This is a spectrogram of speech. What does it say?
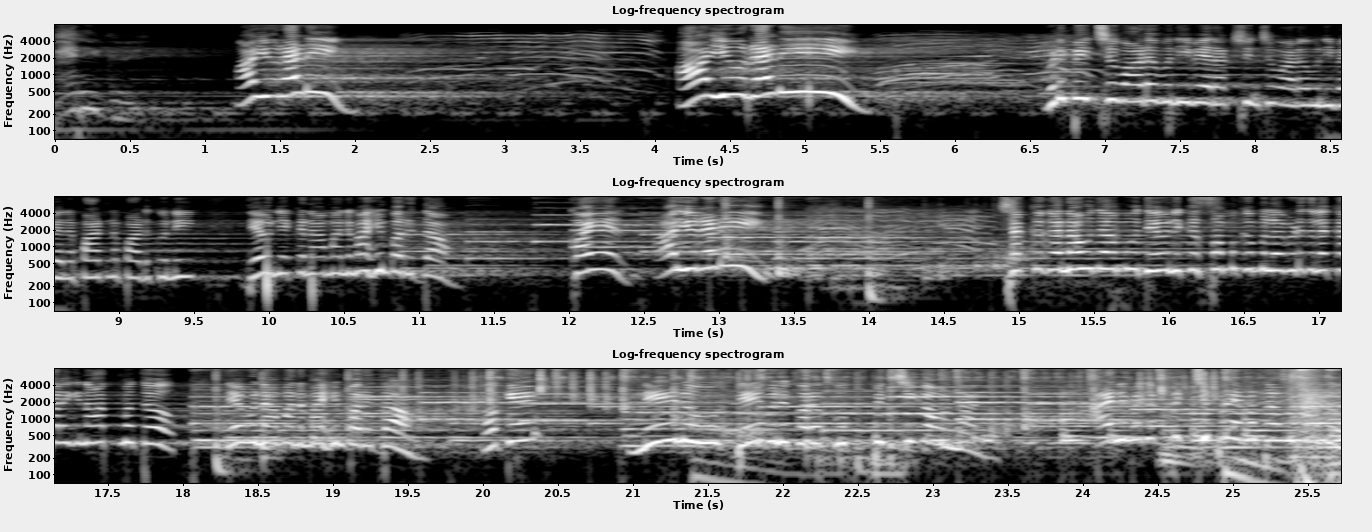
very good are you ready are you ready విడిపించు వాడవు నీవే రక్షించు వాడవు నీవే పాటను పాడుకుని దేవుని యొక్క నామాన్ని మహింపరుద్దాం. కొయర్ ఆర్ యు రెడీ చక్కగా నవ్వుదాము. దేవునికి సముఖంలో విడుదల కలిగిన ఆత్మతో దేవునా మనం మహింపరుద్దాం. ఓకే నేను దేవుని కొరకు పిచ్చిగా ఉన్నాను. ఆయన మీద పిచ్చి ప్రేమతో ఉన్నాను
